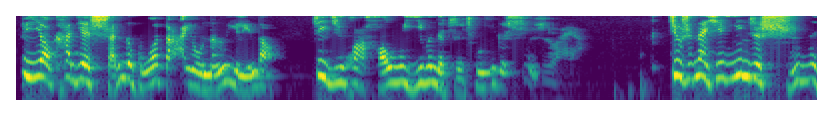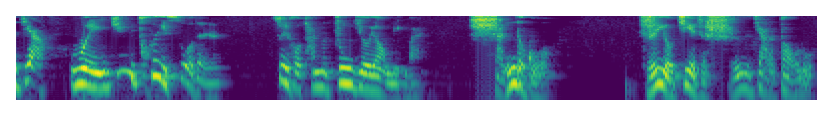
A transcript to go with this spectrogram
必要看见神的国大有能力领导。这句话毫无疑问的指出一个事实来啊，就是那些因着十字架畏惧退缩的人，最后他们终究要明白，神的国只有借着十字架的道路，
